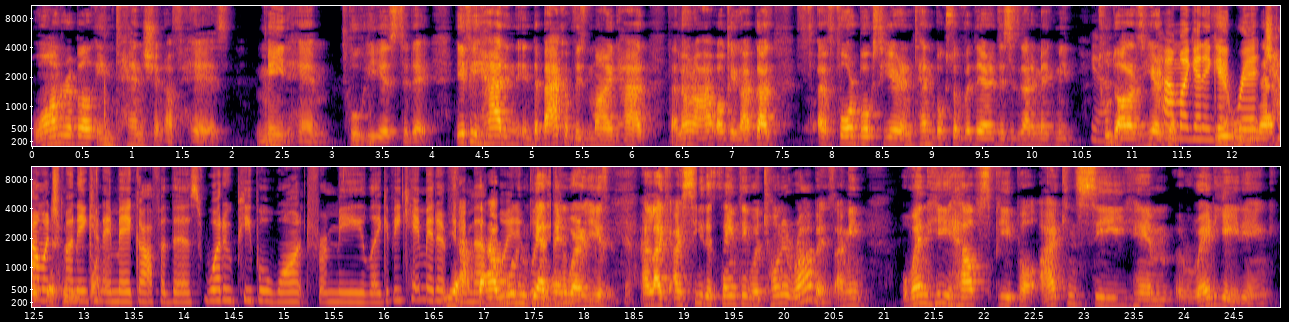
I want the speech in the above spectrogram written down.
vulnerable intention of his made him who he is today. If he had in, in the back of his mind had that, no, no, okay, I've got f- uh, four books here and ten books over there. This is going to make me two dollars here. How am I going to get rich? How much money can I make off of this? What do people want from me? Like if he came in it yeah, from that, that point, wouldn't get him where he is. And like I see the same thing with Tony Robbins. I mean, when he helps people, I can see him radiating,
